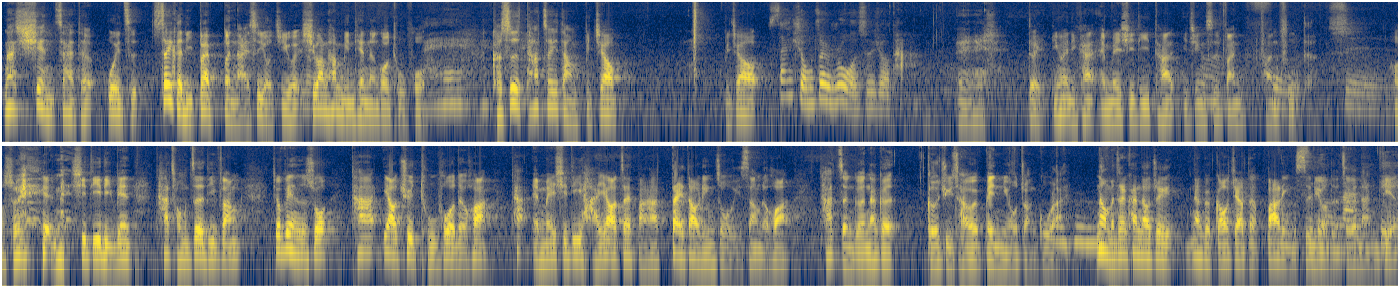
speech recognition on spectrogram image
那现在的位置，这个礼拜本来是有机会，希望它明天能够突破。可是它这一档比较 比较。三雄最弱是不是就它。哎、欸，对，因为你看 MACD 它已经是翻翻负的，是哦，所以 MACD 里面它从这个地方就变成说，它要去突破的话，它 MACD 还要再把它带到零轴以上的话，它整个那个格局才会被扭转过来。嗯、那我们再看到最那个高价的八零四六的这个南电，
